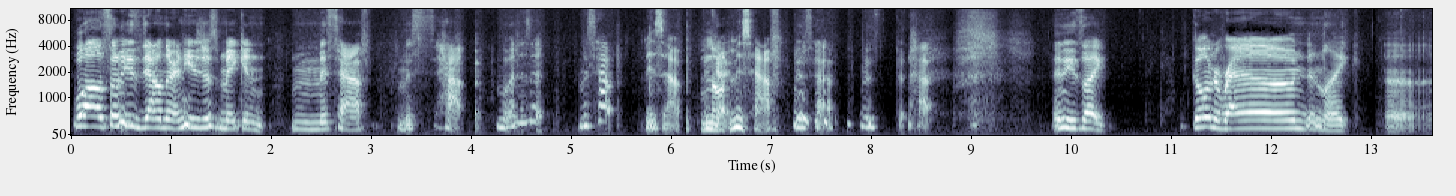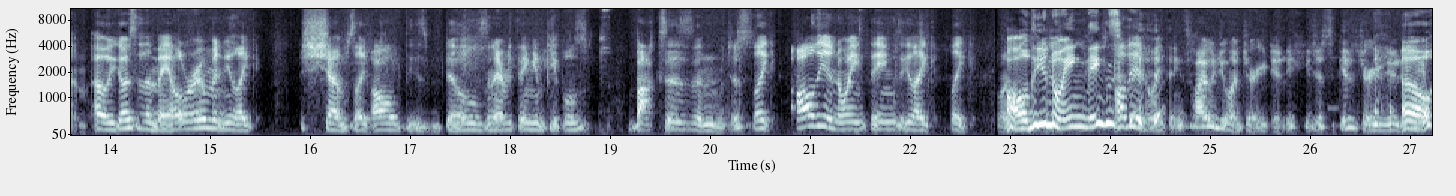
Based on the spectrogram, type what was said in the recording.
Well, so he's down there and he's just making mishap mishap. What is it? Mishap? Mishap. Not Okay. mishap. Mishap. mishap. And he's like going around and like um oh he goes to the mail room and he like shoves like all these bills and everything in people's boxes and just like all the annoying things he like like All the annoying things. all the annoying things. Why would you want jury duty? He just gives jury duty Oh.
